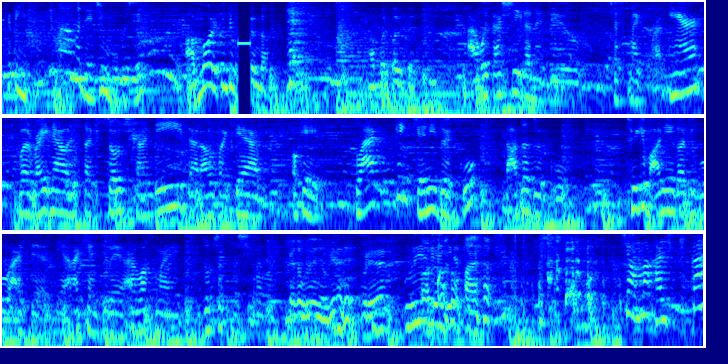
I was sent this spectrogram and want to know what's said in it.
근데 이쁘기만 하면 되지 뭐 그지? 앞머리 끊기면 된다. 앞머리 빨리 빼. I was actually gonna do just my front hair, but right now it's like so trendy that I was like, damn. Okay, Blackpink 제니도 했고 나다도 했고 되게 많이 해가지고 I said, yeah, I can't do it. I lost my 놓쳤어 시간을. 그래서 우리는 여기는 우리는 우리는 어, 그냥 이렇게. 반- 지 엄마 간식 줄까?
